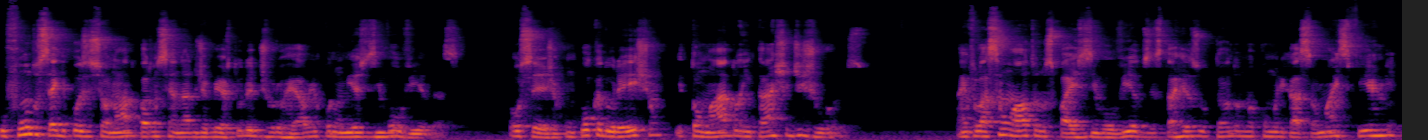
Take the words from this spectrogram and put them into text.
O fundo segue posicionado para um cenário de abertura de juro real em economias desenvolvidas, ou seja, com pouca duration e tomado em taxa de juros. A inflação alta nos países desenvolvidos está resultando numa comunicação mais firme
